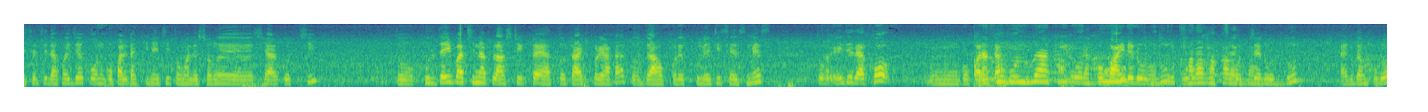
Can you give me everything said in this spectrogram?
এসেছি। দেখো এই যে কোন গোপালটা কিনেছি তোমাদের সঙ্গে শেয়ার করছি। তো খুলতেই পারছি না প্লাস্টিকটা এত টাইট করে আটা। তো যা হোক করে খুলেছি শেষমেশ। তো এই যে দেখো গোপালটা। বন্ধুরা কি রোদ দেখো বাইরে রোদ্দুর করছে করছে রোদ্দুর একদম পুরো।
